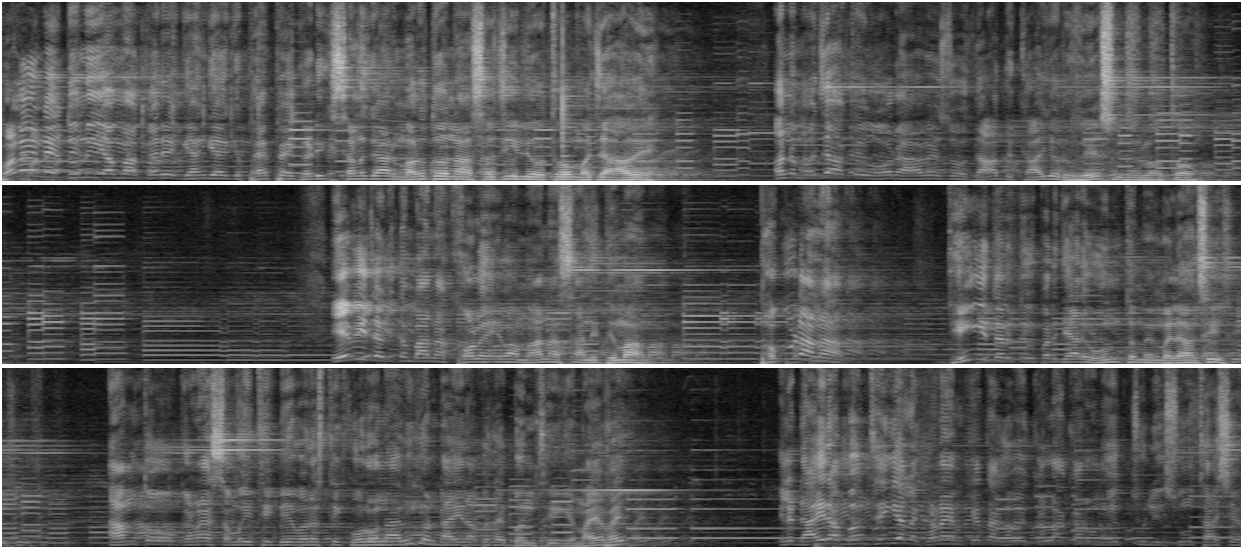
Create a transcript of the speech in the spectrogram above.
ભલે દુનિયામાં કરે ગ્યાંગ્યા કે ફેફે ઘડીક શણગાર મર્દોના સજી લ્યો તો મજા આવે. અને મજા કઈ ઓર આવે જો દાદ કાયર વેશ મેલો તો. એવી જગદંબાના ખોળે એવા માના સાનિધ્યમાં ભગુડાના ધીંગી ધરતી ઉપર જ્યારે હું તમે મળ્યા છી, આમ તો ઘણા સમયથી બે વર્ષથી કોરોના આવી ગયો ડાયરા બધા બંધ થઈ ગયા. માયાભાઈ? એટલે ડાયરા બંધ થઈ ગયા એટલે ઘણા એમ કહેતા હવે કલાકારોનો એકચ્યુઅલી શું થશે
